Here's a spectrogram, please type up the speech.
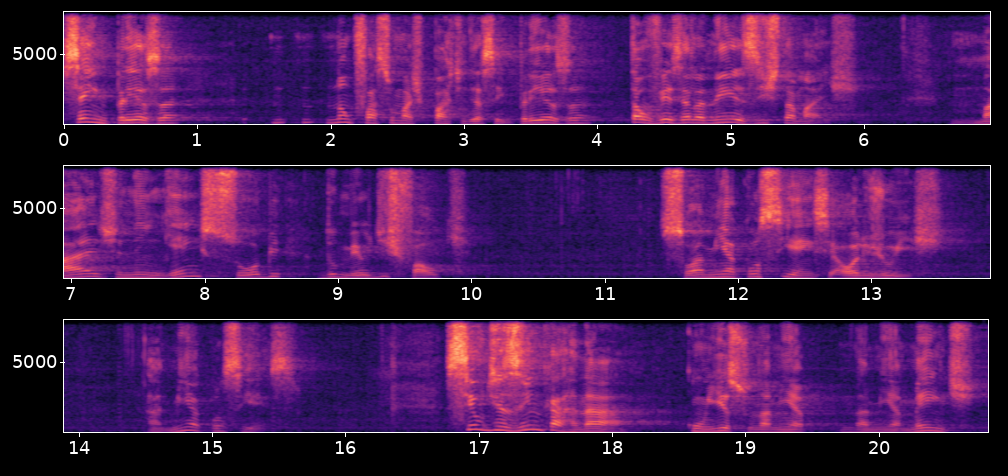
Se a empresa não faço mais parte dessa empresa, talvez ela nem exista mais. Mas ninguém soube do meu desfalque. Só a minha consciência, olha o juiz. A minha consciência. Se eu desencarnar com isso na minha, na minha mente,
